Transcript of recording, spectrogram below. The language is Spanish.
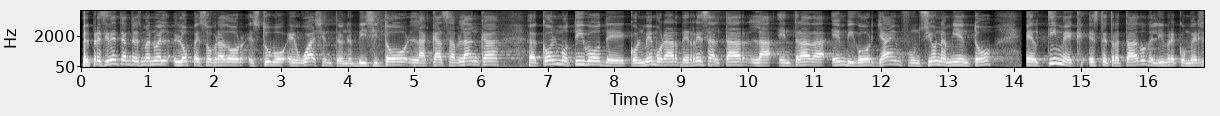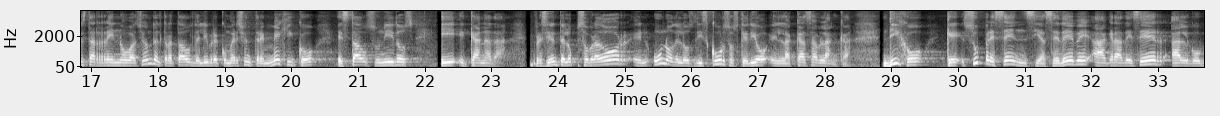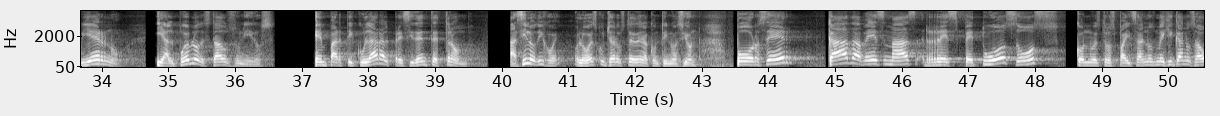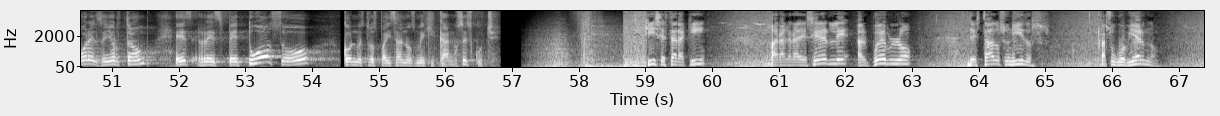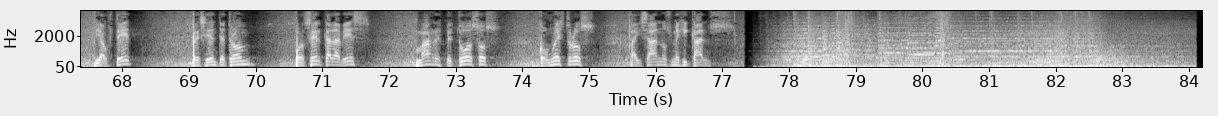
El presidente Andrés Manuel López Obrador estuvo en Washington, visitó la Casa Blanca eh, con motivo de conmemorar, de resaltar la entrada en vigor, ya en funcionamiento, el TIMEC, este tratado de libre comercio, esta renovación del tratado de libre comercio entre México, Estados Unidos y Canadá. El presidente López Obrador, en uno de los discursos que dio en la Casa Blanca, dijo que su presencia se debe agradecer al gobierno y al pueblo de Estados Unidos, en particular al presidente Trump, así lo dijo, ¿eh? lo va a escuchar usted a continuación, por ser cada vez más respetuosos con nuestros paisanos mexicanos. Ahora el señor Trump es respetuoso con nuestros paisanos mexicanos. Escuche. Quise estar aquí para agradecerle al pueblo de Estados Unidos, a su gobierno y a usted, presidente Trump, por ser cada vez más respetuosos con nuestros paisanos mexicanos.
